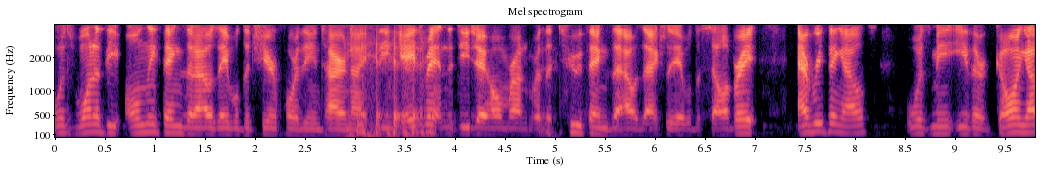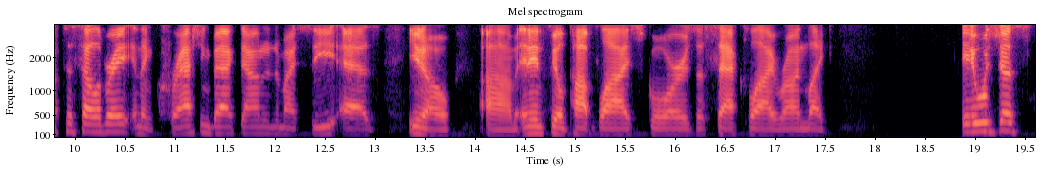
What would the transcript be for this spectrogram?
was one of the only things that I was able to cheer for the entire night. The engagement and the DJ home run were the two things that I was actually able to celebrate. Everything else was me either going up to celebrate and then crashing back down into my seat as, you know, um, an infield pop fly scores, a sac fly run. Like, it was just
